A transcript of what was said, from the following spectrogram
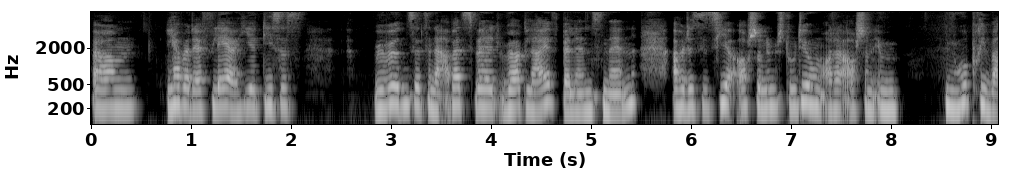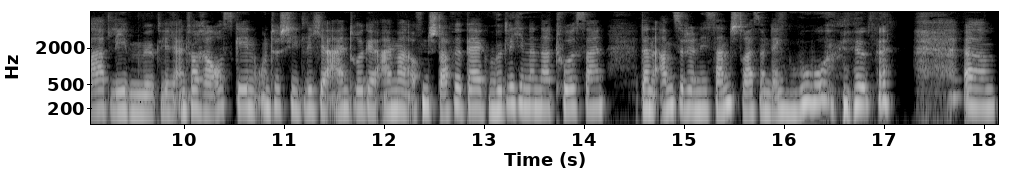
Ähm, ja, aber der Flair, hier dieses, wir würden es jetzt in der Arbeitswelt Work-Life-Balance nennen, aber das ist hier auch schon im Studium oder auch schon im nur Privatleben möglich. Einfach rausgehen, unterschiedliche Eindrücke, einmal auf den Staffelberg, wirklich in der Natur sein, dann abends wieder in die Sandstraße und denken, huhu, Hilfe. ähm,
